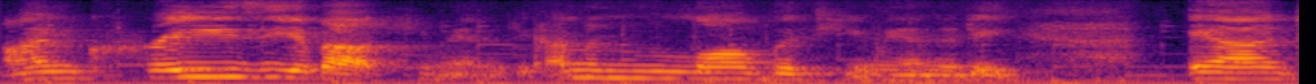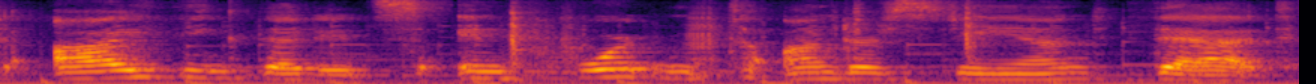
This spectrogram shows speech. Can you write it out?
I'm crazy about humanity. I'm in love with humanity. And I think that it's important to understand that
